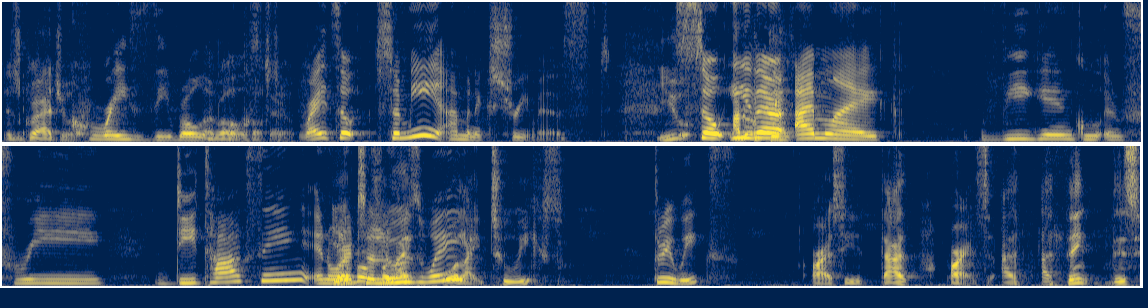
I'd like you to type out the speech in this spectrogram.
It's gradual. crazy roller coaster, Roller coaster. right? So to me, I'm an extremist. You so either think- I'm like vegan, gluten free, detoxing in order but to lose like, weight. What, like two weeks? Three weeks. All right, see that. All right, so I I think this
